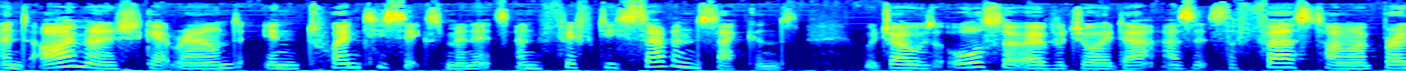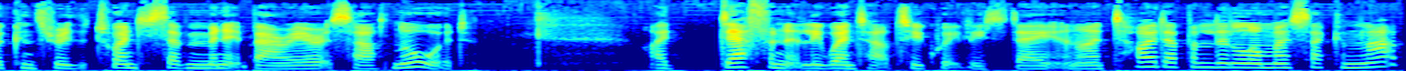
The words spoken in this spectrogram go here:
And I managed to get round in 26 minutes and 57 seconds, which I was also overjoyed at as it's the first time I've broken through the 27 minute barrier at South Norwood. I definitely went out too quickly today and I tied up a little on my second lap.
